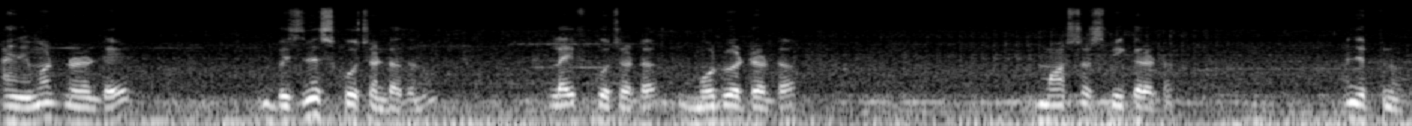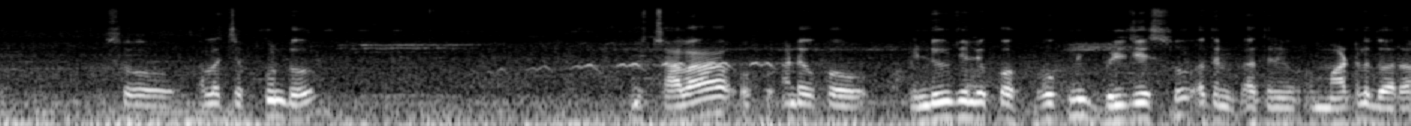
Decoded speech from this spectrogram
ఆయన ఏమంటున్నాడంటే బిజినెస్ కోచ్ అంట అతను లైఫ్ కోచ్ అంట మోటివేటర్ అంట. మాస్టర్ స్పీకర్ అట అని చెప్తున్నాడు. సో అలా చెప్పుకుంటూ చాలా అంటే ఒక ఇండివిజువల్ యొక్క హోప్ని బిల్డ్ చేస్తూ అతని అతని మాటల ద్వారా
